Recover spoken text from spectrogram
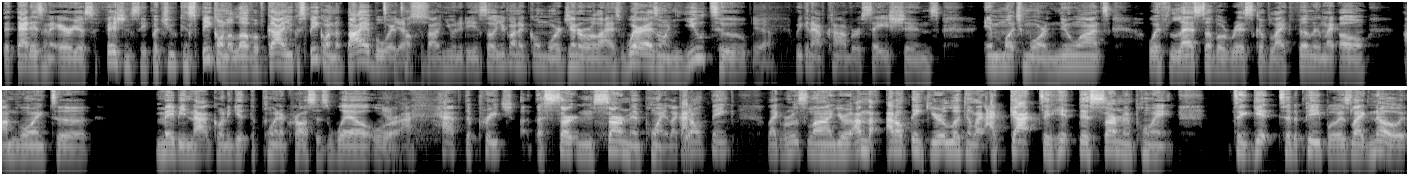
that that is an area of sufficiency, but you can speak on the love of God. You can speak on the Bible where it yes. talks about unity. And so you're going to go more generalized. Whereas on YouTube, yeah. we can have conversations in much more nuance with less of a risk of like feeling like, oh, I'm going to maybe not going to get the point across as well, or yeah. I have to preach a certain sermon point. Like yeah. I don't think like Ruslan, you're I'm not I don't think you're looking like I got to hit this sermon point to get to the people. It's like no,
